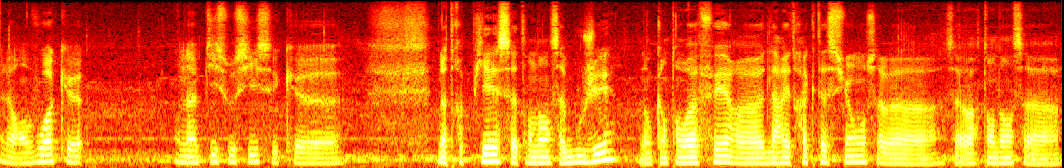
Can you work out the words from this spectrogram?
Alors on voit que on a un petit souci, c'est que notre pièce a tendance à bouger. Donc quand on va faire euh, de la rétractation, ça va, ça va avoir tendance à,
